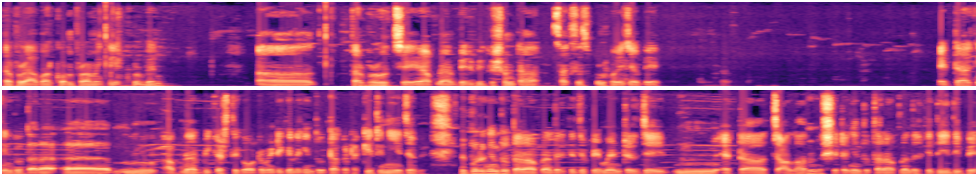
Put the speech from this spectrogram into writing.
তারপর আবার কনফার্মে ক্লিক করবেন। তারপর হচ্ছে আপনার ভেরিফিকেশনটা সাকসেসফুল হয়ে যাবে। এটা কিন্তু তারা আপনার বিকাশ থেকে অটোমেটিক্যালি কিন্তু টাকাটা কেটে নিয়ে যাবে। এরপরে কিন্তু তারা আপনাদেরকে যে পেমেন্টের যে একটা চালান, সেটা কিন্তু তারা আপনাদেরকে দিয়ে দিবে।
